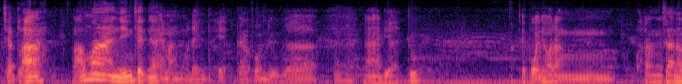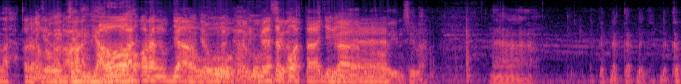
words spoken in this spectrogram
Chat lah, lama anjing chatnya emang udah ya, telepon juga. Nah dia tuh, ya pokoknya orang orang sana lah, Orang- beda provinsi orang lah. jauh oh, lah. orang jauh. Orang jauh, Enggak lah. sekota Enggak, jadinya. beda provinsi lah. Nah, deket-deket deket-deket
